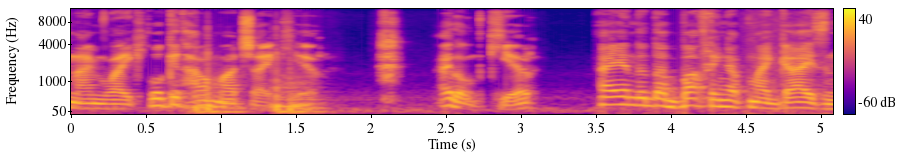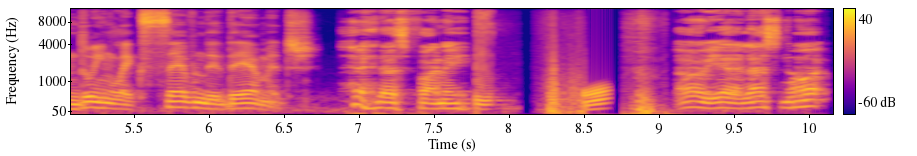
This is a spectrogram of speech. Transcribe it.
And I'm like, look at how much I care. I don't care. I ended up buffing up my guys and doing like 70 damage. That's funny. Oh yeah, last night.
